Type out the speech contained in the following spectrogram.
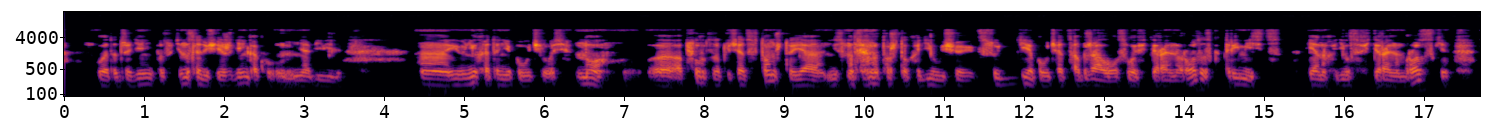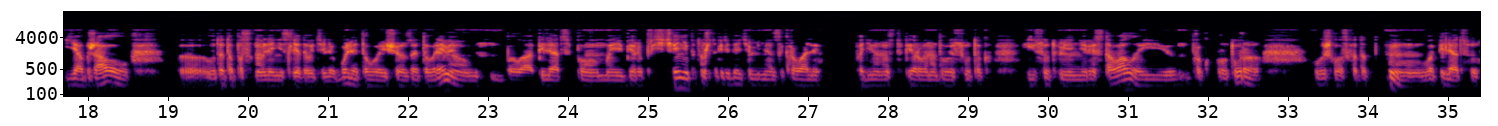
в этот же день, по сути, на следующий же день, как у меня объявили. А, И у них это не получилось. Но э, абсурд заключается в том, что я, несмотря на то, что ходил еще и в суде, получается, обжаловал свой федеральный розыск три месяца. Я находился в федеральном розыске, я обжаловал вот это постановление следователя. Более того, еще за это время была апелляция по моей мере пресечения, потому что перед этим меня закрывали по 91 на двое суток. И суд меня не арестовал, и прокуратура вышла с хода, ну, в апелляцию.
